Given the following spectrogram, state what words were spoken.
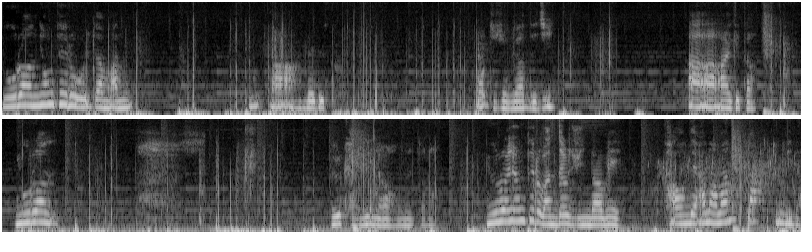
요런 형태로 일단 만, 음, 아 레드스톤. 어, 저좀 왜안 되지? 아, 아, 알겠다. 요런 왜 이렇게 안 되냐 오늘따라. 요런 형태로 만들어 주신 다음에 가운데 하나만 딱 둡니다.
